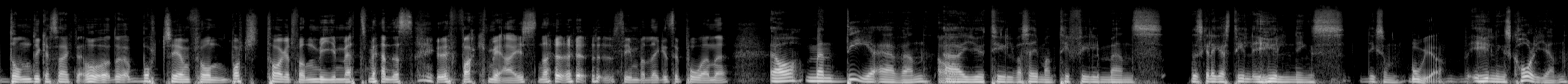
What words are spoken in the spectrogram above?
De lyckas verkligen, och bortse från, borttaget från memet med hennes 'fuck me eyes' när Simba lägger sig på henne. Ja, men det även Ja. är ju till, vad säger man, till filmens, det ska läggas till i hyllnings, liksom, Oh ja. i hyllningskorgen.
